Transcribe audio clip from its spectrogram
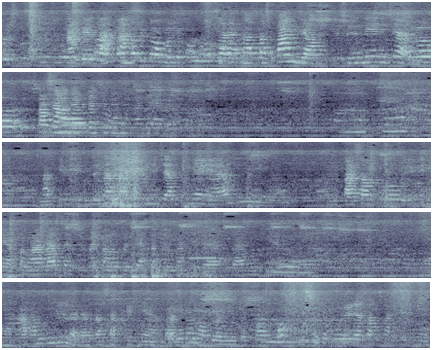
Ambil nafas. Cari nafas panjang. Justru ini dicari. Pasang dempet sudah ambil dempet. Nanti dengan lagi bunyi jantungnya ya. Dipasang tuh ini ya pengalasnya supaya kalau pecah kandungan tidak banjir. Nah, alhamdulillah datang sakitnya. Kali ini sudah boleh datang sakitnya.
